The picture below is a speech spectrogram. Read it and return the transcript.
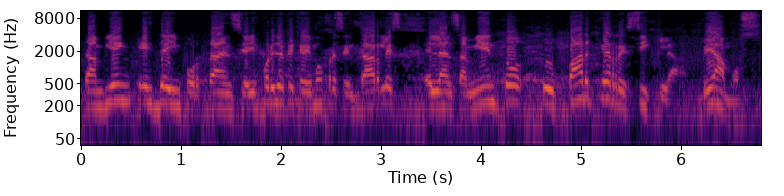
también es de importancia y es por ello que queremos presentarles el lanzamiento Tu Parque Recicla. Veamos.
